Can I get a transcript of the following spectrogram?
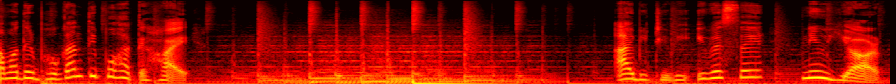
আমাদের ভোগান্তি পোহাতে হয়। IBTV USA New York.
